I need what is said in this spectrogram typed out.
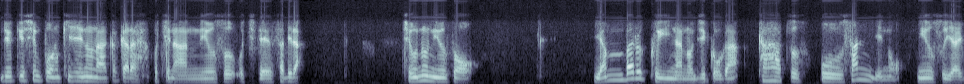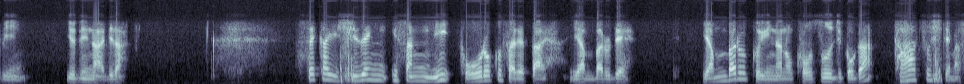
琉球新報の記事の中からうちなニュースうちてさびら。中のニュースを、やんばるクイナの事故が多発、大三里のニュースやびん、ゆでなびら。世界自然遺産に登録されたやんばるで、やんばるクイナの交通事故が多発しています。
